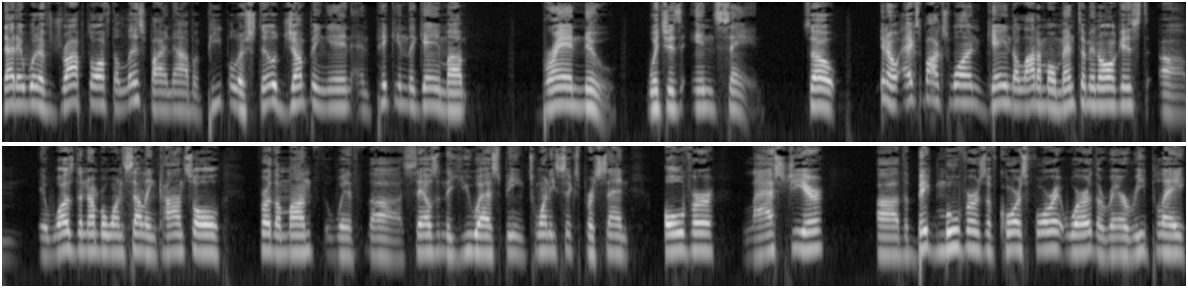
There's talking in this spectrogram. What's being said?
that it would have dropped off the list by now, but people are still jumping in and picking the game up brand new, which is insane. So, you know, Xbox One gained a lot of momentum in August. Um, it was the number one selling console for the month, with uh, sales in the U.S. being 26% over last year. Uh, the big movers, of course, for it were the Rare Replay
